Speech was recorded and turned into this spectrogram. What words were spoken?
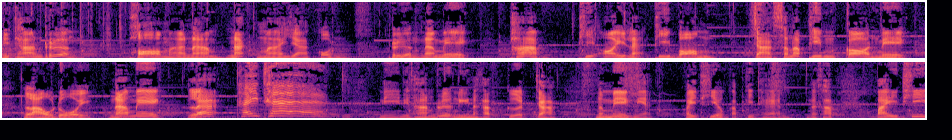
นิทานเรื่อง พ่อม้าน้ำนักมายากล เรื่องน้าเมฆภาพพี่อ้อยและพี่บอม จากสำนักพิมพ์ก้อนเมฆ เล่าโดยน้าเมฆและไทยแทนนี่นิทานเรื่องนี้นะครับ เกิดจากน้าเมฆเนี่ยไปเที่ยวกับพี่แทนนะครับ ไปที่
